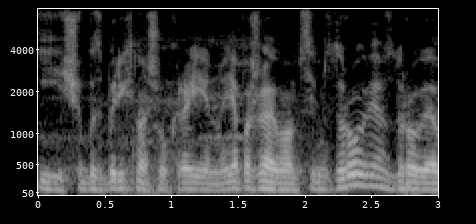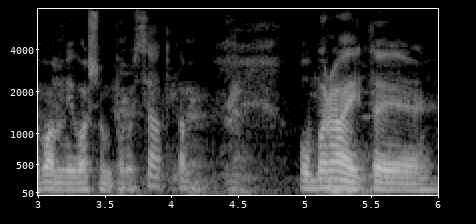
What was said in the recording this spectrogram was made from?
і щоб зберіг нашу країну. Я бажаю вам всім здоров'я, здоров'я вам і вашим поросяткам. Обирайте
